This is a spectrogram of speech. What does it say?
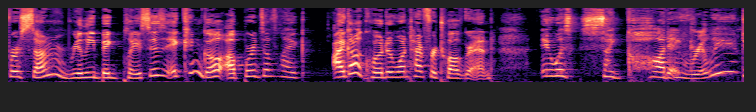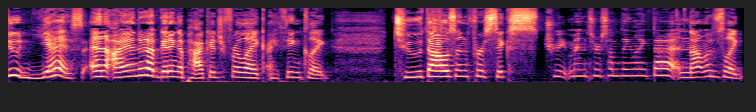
for some really big places, it can go upwards of like I got quoted one time for twelve grand. It was psychotic. really. Dude, yes. And I ended up getting a package for like I think like two thousand for six treatments or something like that. And that was like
